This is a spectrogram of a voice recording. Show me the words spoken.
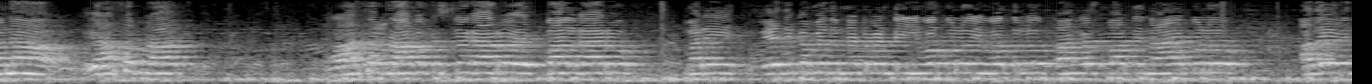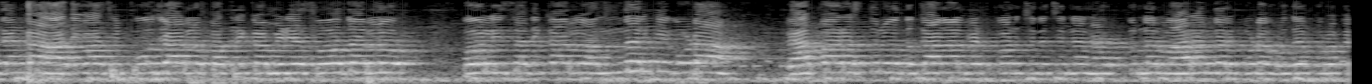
మన యాసం రా వాసం రామకృష్ణ గారు ఇక్బాల్ గారు మరి వేదిక మీద ఉన్నటువంటి యువకులు యువతులు కాంగ్రెస్ ఆదివాసీ నాయకులు అదేవిధంగా ఆదివాసీ పూజారులు పత్రికా మీడియా సోదరులు పోలీస్ అధికారులు అందరికీ కూడా వ్యాపారస్తులు దుకాణాలు పెట్టుకొని చిన్న చిన్న నడుపుతున్నారు. వారందరికి కూడా హృదయపూర్వక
